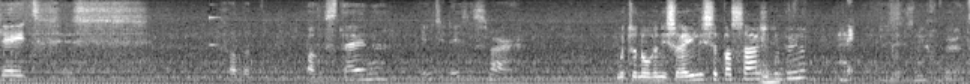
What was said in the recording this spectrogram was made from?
gate is van de Palestijnen. Jeetje, deze is zwaar. Moet er nog een Israëlische passage gebeuren? Nee, dit is nu gebeurd.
